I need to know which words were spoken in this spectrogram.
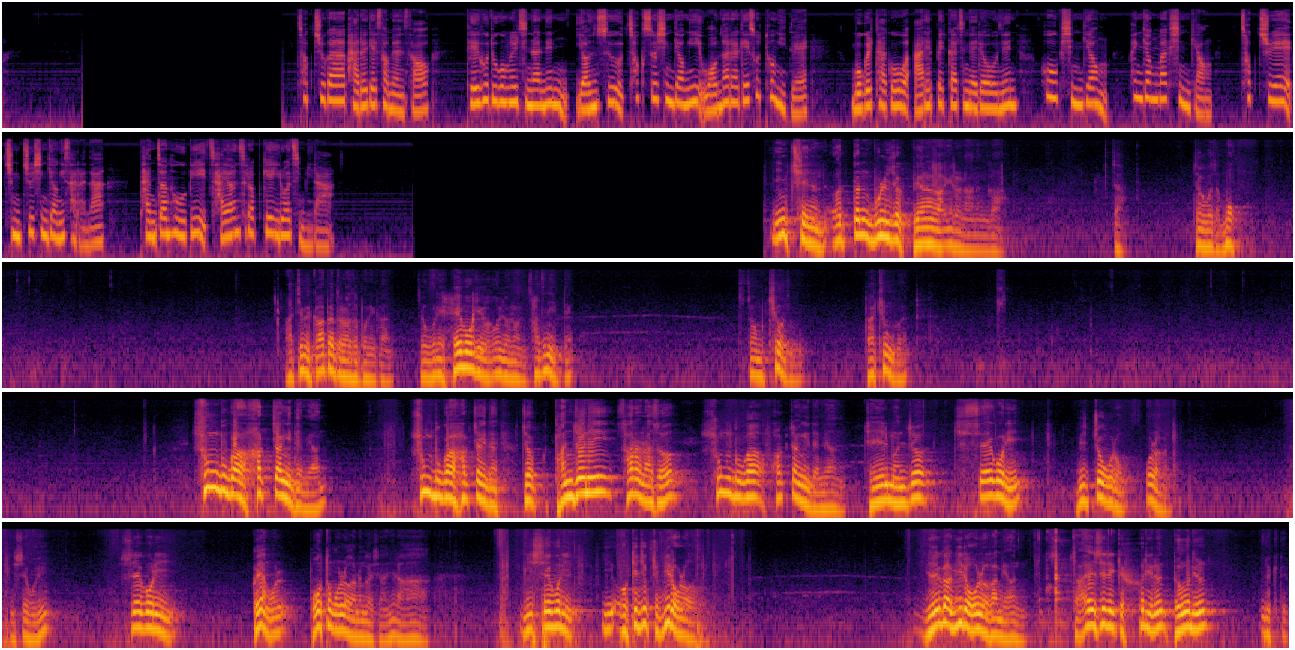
척추가 바르게 서면서 대후두공을 지나는 연수, 척수 신경이 원활하게 소통이 돼 목을 타고 아랫배까지 내려오는 호흡신경, 횡격막 신경, 척추의 중추신경이 살아나 단전 호흡이 자연스럽게 이루어집니다. 인체에는 어떤 물리적 변화가 일어나는가? 자, 저거 보자. 목. 아침에 카페 들어가서 보니까 저 우리 해복이가 올려놓은 사진이 있대. 좀 키워주고. 다 키운 거야. 흉부가 확장이 되면 흉부가 확장이 되면 즉 단전이 살아나서 흉부가 확장이 되면 제일 먼저 쇄골이 위쪽으로 올라가요. 이 쇄골이 쇄골이 그냥 올, 보통 올라가는 것이 아니라 이 쇄골이 이 어깨 직주 위로 올라가고 얘가 위로 올라가면 자연스럽게 허리는 덩어리는 이렇게 돼요.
